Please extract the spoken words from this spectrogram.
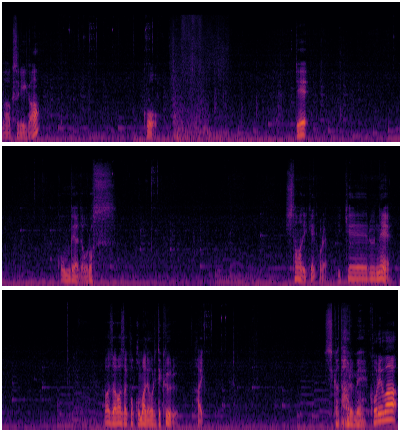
マーク3が、こう。で、コンベヤで下ろす。下まで行け？これ。いけるね。わざわざここまで降りてくる。仕方あるめ。これは、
